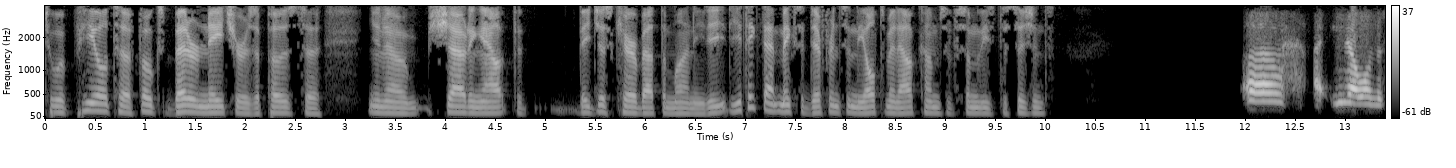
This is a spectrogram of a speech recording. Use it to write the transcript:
to appeal to folks' better nature as opposed to, you know, shouting out that they just care about the money. Do you, do you think that makes a difference in the ultimate outcomes of some of these decisions? Uh, you know, on the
